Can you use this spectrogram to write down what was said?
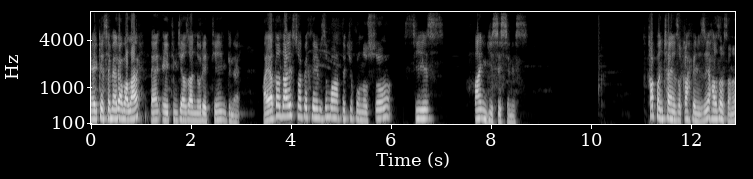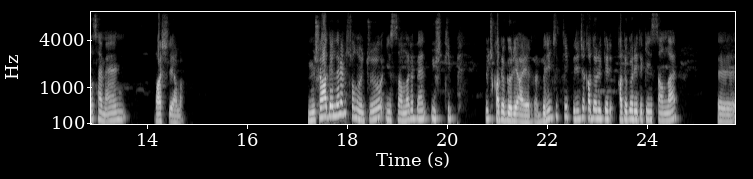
Herkese merhabalar. Ben eğitimci yazar Nurettin Güner. Hayata dair sohbetlerimizin bu haftaki konusu siz hangisisiniz? Kapın çayınızı kahvenizi hazırsanız hemen başlayalım. Müşahedelerim sonucu insanları ben 3 tip, 3 kategoriye ayırdım. Birinci tip, birinci kategori, kategorideki insanlar e,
